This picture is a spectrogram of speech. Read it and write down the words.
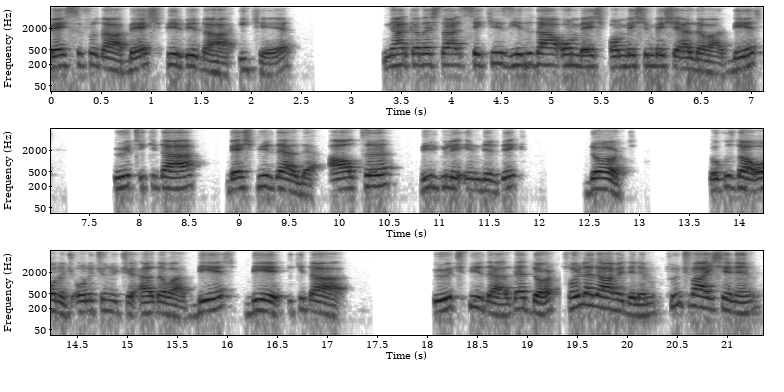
5, 0 daha 5, 1, 1 daha 2. Yine arkadaşlar 8, 7 daha 15, 15'in 5'i elde var. 1, 3, 2 daha 5, 1 de elde. 6, virgülü indirdik. 4. 9 daha 13. 13'ün 3'ü elde var. 1. 1. 2 daha 3. 1 de elde 4. Soruyla devam edelim. Tunç ve Ayşe'nin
